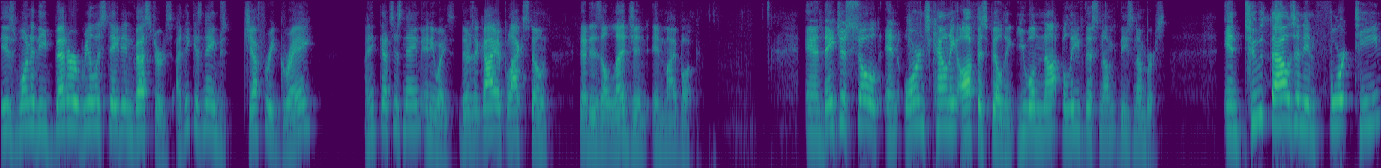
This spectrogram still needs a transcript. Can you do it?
is one of the better real estate investors. I think his name's Jeffrey Gray. I think that's his name. Anyways, there's a guy at Blackstone that is a legend in my book. And they just sold an Orange County office building. You will not believe this num- these numbers. In 2014,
